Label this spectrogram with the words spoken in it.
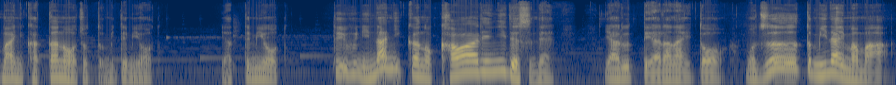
前に買ったのをちょっと見てみようとやってみようと。っていうふうに何かの代わりにですねやるってやらないともうずっと見ないまま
